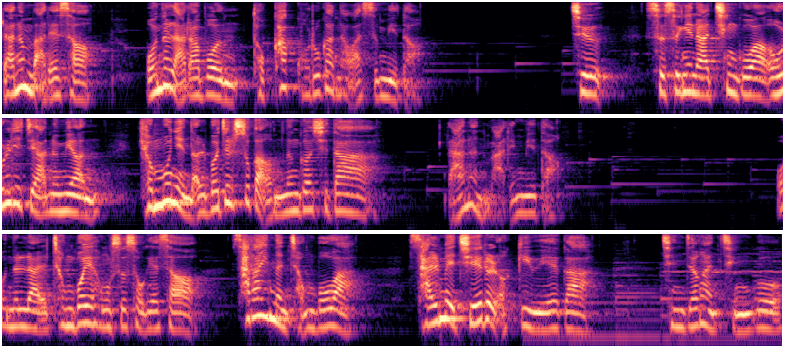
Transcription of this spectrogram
라는 말에서 오늘 알아본 독학 고루가 나왔습니다. 즉, 스승이나 친구와 어울리지 않으면 견문이 넓어질 수가 없는 것이다. 라는 말입니다. 오늘날 정보의 홍수 속에서 살아있는 정보와 삶의 지혜를 얻기 위해가 진정한 친구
